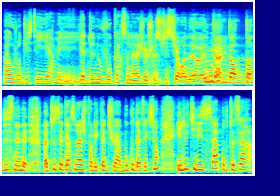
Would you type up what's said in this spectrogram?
pas aujourd'hui, c'était hier, mais il y a de nouveaux personnages, je suis sûre, dans, Disney. Mais tous ces personnages pour lesquels tu as beaucoup d'affection, il utilise ça pour te faire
